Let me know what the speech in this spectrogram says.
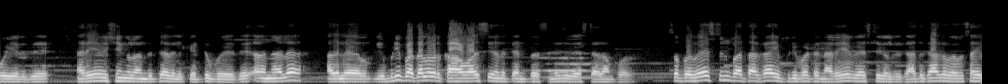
போயிடுது நிறைய விஷயங்கள் வந்துட்டு அதில் கெட்டு போயிடுது. அதனால அதில் எப்படி பார்த்தாலும் ஒரு காவாசி வந்து டென் பர்சன்டேஜ் வேஸ்ட்டாக தான் போகுது. ஸோ இப்போ வேஸ்ட்டுன்னு பார்த்தாக்கா இப்படிப்பட்ட நிறைய வேஸ்ட்டுகள் இருக்குது அதுக்காக விவசாயி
